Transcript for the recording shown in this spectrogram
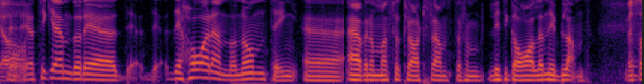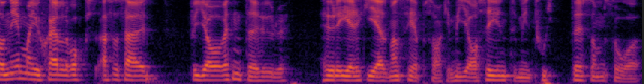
Ja. Eh, Jag tycker ändå det, det, det har ändå någonting, eh, även om man såklart framstår som lite galen ibland. Men sån är man ju själv också, alltså så här, för jag vet inte hur, hur Erik Edman ser på saker, men jag ser ju inte min Twitter som så,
